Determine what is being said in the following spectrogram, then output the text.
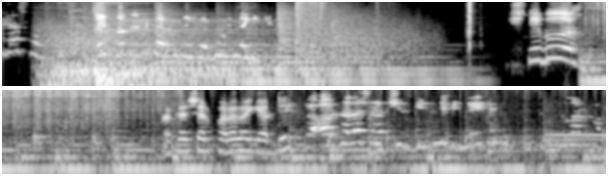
biraz konuştum. Evet kazandık arkadaşlar. Bu oyunda geçiyor. İşte bu. Arkadaşlar para da geldi. Ya arkadaşlar çizginin dibindeydi. Sıkıntılar var.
